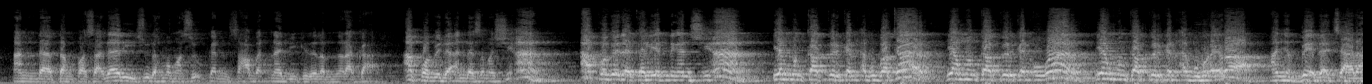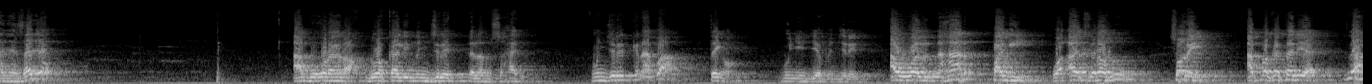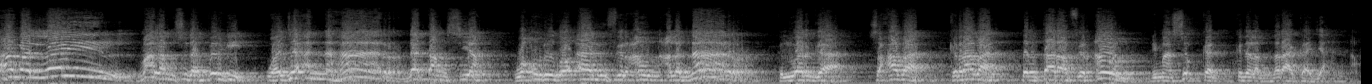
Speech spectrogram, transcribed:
Anda tanpa sadari sudah memasukkan sahabat Nabi ke dalam neraka. Apa beda Anda sama Syiah? Apa beda kalian dengan Syiah yang mengkafirkan Abu Bakar, yang mengkafirkan Umar, yang mengkafirkan Abu Hurairah? Hanya beda caranya saja. Abu Hurairah dua kali menjerit dalam sehari. Menjerit kenapa? Tengok bunyi dia menjerit. Awal nahar pagi, wa akhirahu sore. Apa kata dia? Zahabal lail. Malam sudah pergi. Waja'an nahar. Datang siang. Wa uridha alu fir'aun ala nar. Keluarga, sahabat, kerabat, tentara Fir'aun dimasukkan ke dalam neraka jahanam.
